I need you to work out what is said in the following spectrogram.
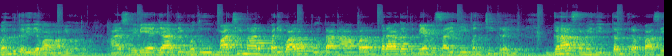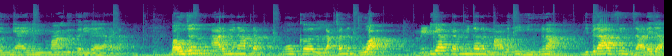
બંધ કરી દેવામાં આવ્યો હતો. આશરે બે હજારથી વધુ માછીમાર પરિવારો પોતાના પરંપરાગત વ્યવસાયથી વંચિત રહી. ઘણા સમયથી તંત્ર પાસે ન્યાયની માંગ કરી રહ્યા હતા. બહુજન આર્મીના પ્રમુખ લખન ધુઆ, મીડિયા કન્વીનર માવજી હિંગણા, દિબરાજસિંહ જાડેજા,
